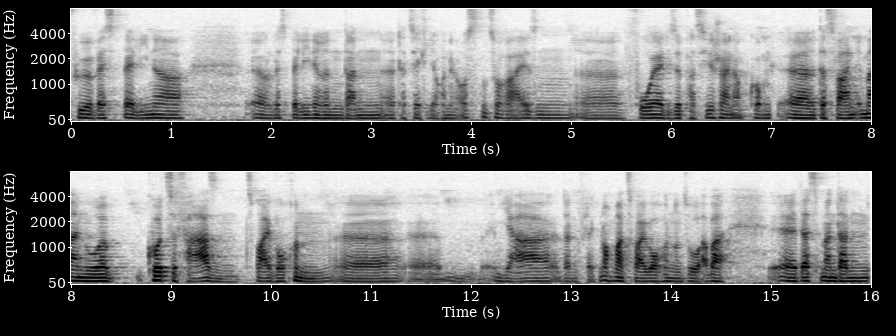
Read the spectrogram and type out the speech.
für Westberliner und Westberlinerinnen dann tatsächlich auch in den Osten zu reisen. vorher diese Passierscheinabkommen, das waren immer nur kurze Phasen, zwei Wochen im Jahr, dann vielleicht nochmal zwei Wochen und so, aber äh, dass man dann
